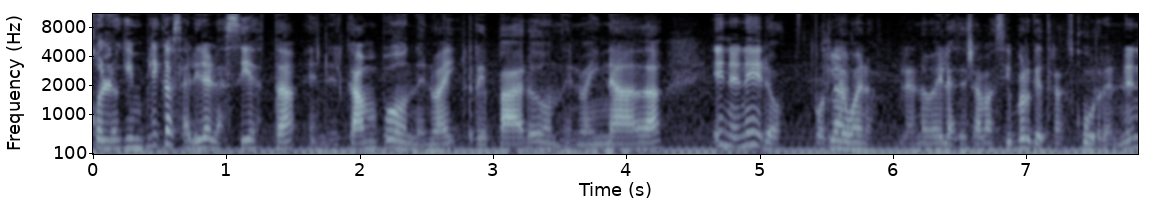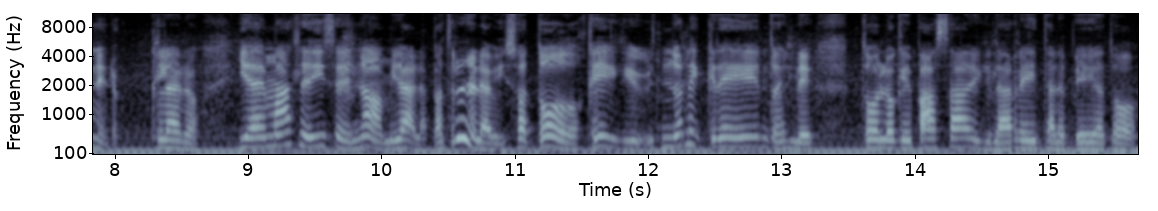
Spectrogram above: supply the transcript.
con lo que implica salir a la siesta en el campo donde no hay reparo, donde no hay nada, en enero. Porque bueno, la novela se llama así porque transcurre en enero. Claro. Y además le dice, no, mira, la patrona le avisó a todos, que, no le cree, entonces le, todo lo que pasa, que la reta le pega todo.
